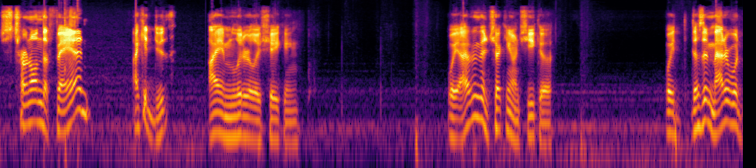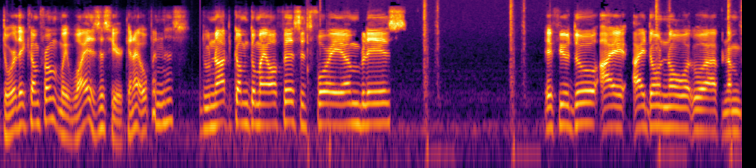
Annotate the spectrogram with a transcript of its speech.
Just turn on the fan? I can do that? I am literally shaking. Wait, I haven't been checking on Chica. Wait, does it matter what door they come from? Wait, why is this here? Can I open this? Do not come to my office. It's 4 a.m., please. If you do, I I don't know what will happen. I'm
